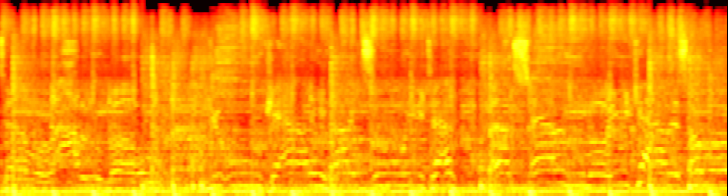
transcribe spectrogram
でもあるも床に張り付いたアクセルの怒りそう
